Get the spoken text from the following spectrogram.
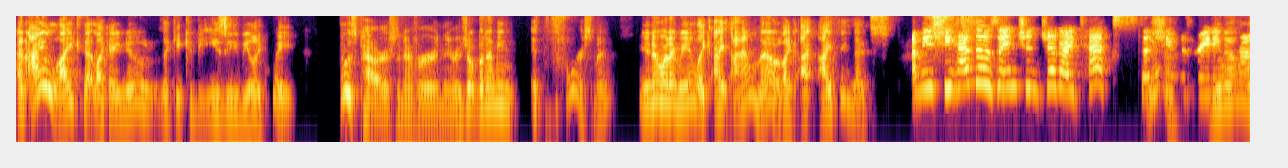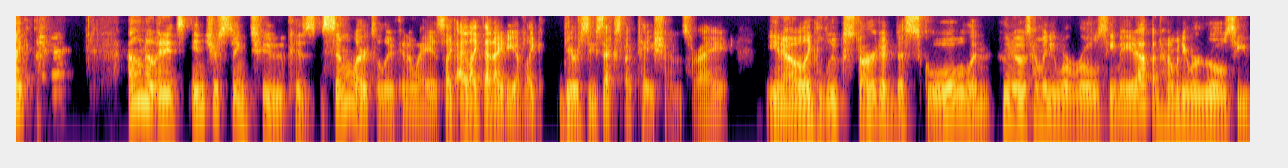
and I like that. Like, I know, like, it could be easy to be like, wait, those powers were never in the original, but I mean, it's the force, man. You know what I mean? Like, I, I don't know. Like, I, I think that's, i mean she had those ancient jedi texts that she was reading You know, from, like- you know? I don't know. And it's interesting too, because similar to Luke in a way, it's like I like that idea of like there's these expectations, right? You know, like Luke started this school, and who knows how many were rules he made up and how many were rules he,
